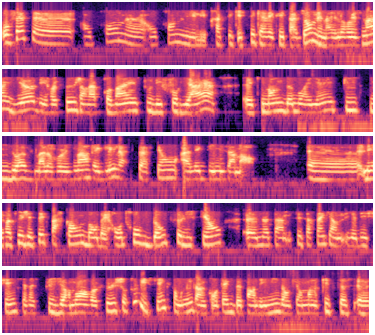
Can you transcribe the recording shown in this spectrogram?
au fait, euh, on prend, euh, on les, pratiques éthiques avec les pattes mais malheureusement, il y a des refuges dans la province ou des fourrières euh, qui manquent de moyens, puis qui doivent malheureusement régler la situation avec des mises à mort. Les refuges éthiques, par contre, bon, ben, on trouve d'autres solutions. Euh, notamment, c'est certain qu'il y, a des chiens qui restent plusieurs mois en refuge, surtout des chiens qui sont nés dans le contexte de pandémie, donc qui ont manqué de, euh,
